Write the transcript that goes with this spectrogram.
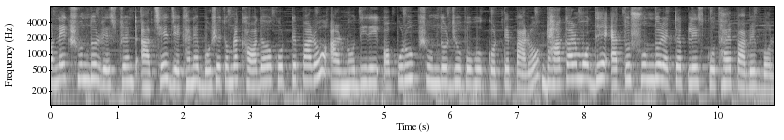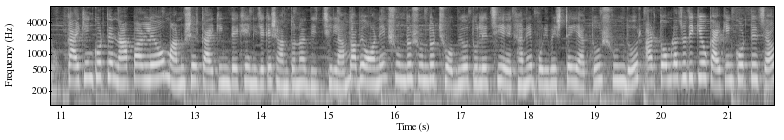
অনেক সুন্দর রেস্টুরেন্ট আছে, যেখানে বসে তোমরা খাওয়া দাওয়া করতে পারো, আর নদীর এই অপরূপ সৌন্দর্য উপভোগ করতে পারো। ঢাকার মধ্যে এত সুন্দর একটা প্লেস কোথায় পাবে বলো? কাইকিং করতে না পারলেও মানুষের কাইকিং দেখে নিজেকে সান্ত্বনা দিচ্ছিলাম। তবে অনেক সুন্দর সুন্দর ছবিও তুলেছি এখানে পরিবেশটাই এত সুন্দর। আর তোমরা যদি কেউ কাইকিং করতে চাও,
